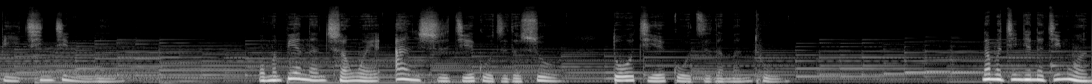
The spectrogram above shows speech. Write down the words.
必亲近我们，我们便能成为按时结果子的树，多结果子的门徒。那么，今天的经文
